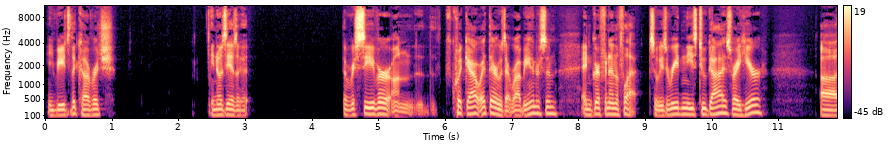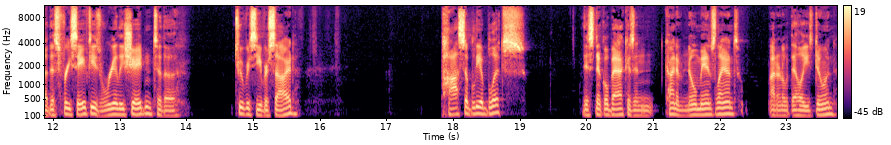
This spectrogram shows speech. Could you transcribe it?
he reads the coverage. He knows he has a the receiver on the quick out right there who's at Robby Anderson and Griffin in the flat. So he's reading these two guys right here. Uh, this free safety is really shading to the two receiver side possibly a blitz. This nickelback is in kind of no man's land. I don't know what the hell he's doing.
